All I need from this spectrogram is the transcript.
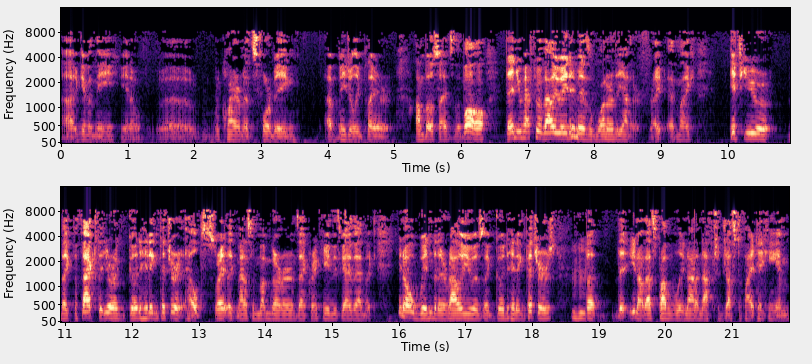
uh, given the, you know, uh, requirements for being a major league player on both sides of the ball, then you have to evaluate him as one or the other, right? And like, if you like the fact that you're a good hitting pitcher, it helps, right? Like Madison Bumgarner and Zack Greinke, these guys had like, you know, win to their value as like good hitting pitchers, but the, you know, that's probably not enough to justify taking him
